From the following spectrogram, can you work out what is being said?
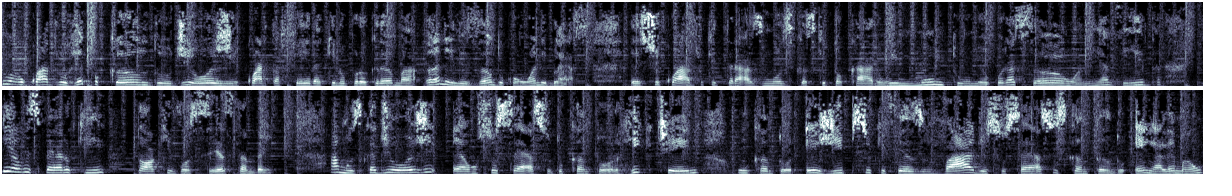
Início ao quadro Retocando de hoje, quarta-feira, aqui no programa Analisando com Annie Bless. Este quadro que traz músicas que tocaram e muito o meu coração, a minha vida, e eu espero que toque vocês também. A música de hoje é um sucesso do cantor Rick Chain, um cantor egípcio que fez vários sucessos cantando em alemão,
